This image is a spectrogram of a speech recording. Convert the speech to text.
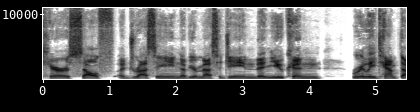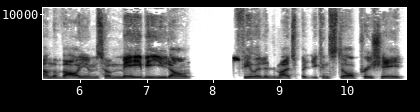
care, self addressing of your messaging, then you can really tamp down the volume. So maybe you don't feel it as much, but you can still appreciate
